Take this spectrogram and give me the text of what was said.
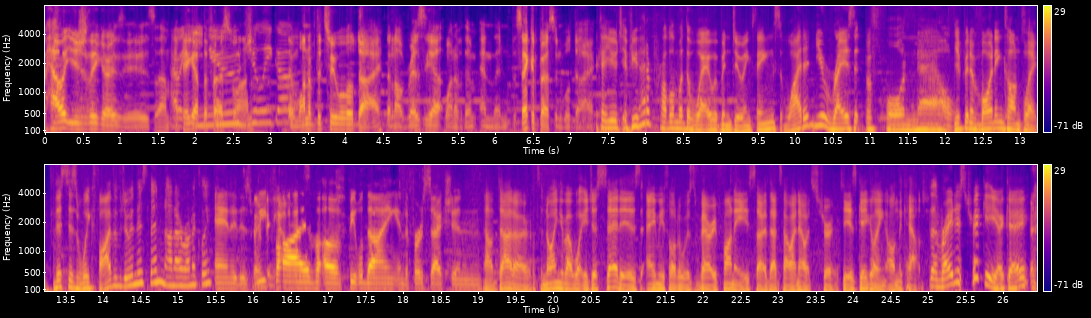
How it usually goes is um, I pick up the first one, Usually goes. then one of the two will die, then I'll res the one of them, and then the second person will die. Okay, Huge, if you had a problem with the way we've been doing things, why didn't you raise it before now? You've been avoiding conflict. This is week five of doing this then, unironically? And it is week five of people dying in the first section. Now, Datto, what's annoying about what you just said is Amy thought it was very funny, so that's how I know it's true. She is giggling on the couch. The raid is tricky, okay?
